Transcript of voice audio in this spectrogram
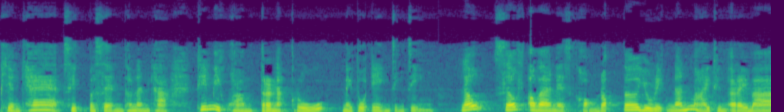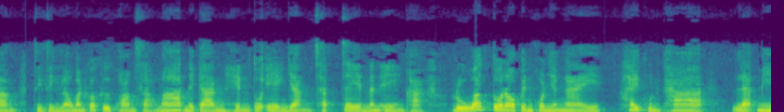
เพียงแค่ 10%เท่านั้นค่ะ ที่มีความตระหนักรู้ในตัวเองจริงๆ แล้ว self awareness ของดรยูริกนั้นหมายถึงอะไรบ้าง จริงๆ แล้วมันก็คือความสามารถในการเห็นตัวเองอย่างชัดเจนนั่นเองค่ะ รู้ว่าตัวเราเป็นคนยังไง ให้คุณค่า และมี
